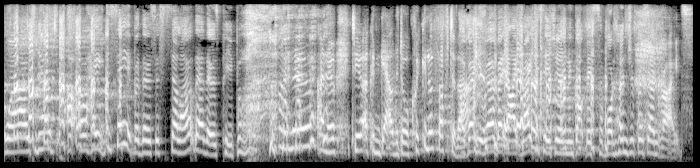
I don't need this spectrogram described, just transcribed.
Wow, you know, I, I, hate to say it, but those are still out there. Those people. I know, I know. Do you, Know, I couldn't get out the door quick enough after that. I bet you were, but like right decision and got this one hundred percent right.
